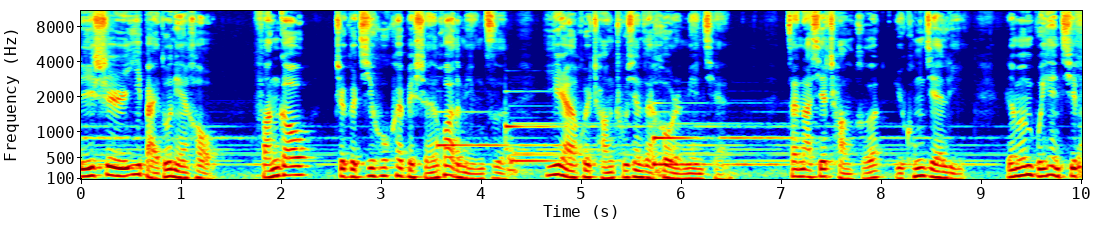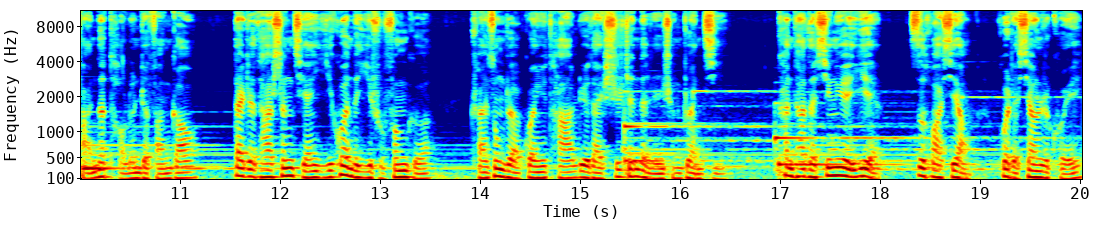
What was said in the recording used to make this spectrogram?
离世一百多年后，梵高这个几乎快被神化的名字，依然会常出现在后人面前。在那些场合与空间里，人们不厌其烦地讨论着梵高，带着他生前一贯的艺术风格，传颂着关于他略带失真的人生传记。看他的星月夜、自画像或者向日葵，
